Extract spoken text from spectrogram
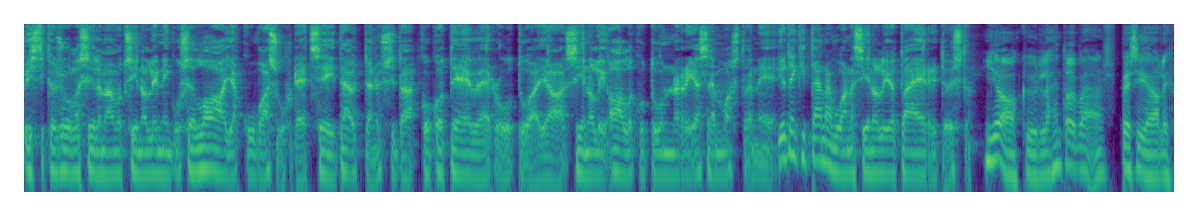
pistikö sulle silmään, mutta siinä oli niinku se laaja kuvasuhde, että se ei täyttänyt sitä koko TV-ruutua ja siinä oli alkutunnari ja semmoista, niin jotenkin tänä vuonna siinä oli jotain erityistä. Joo, kyllähän toi vähän spesiaali.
